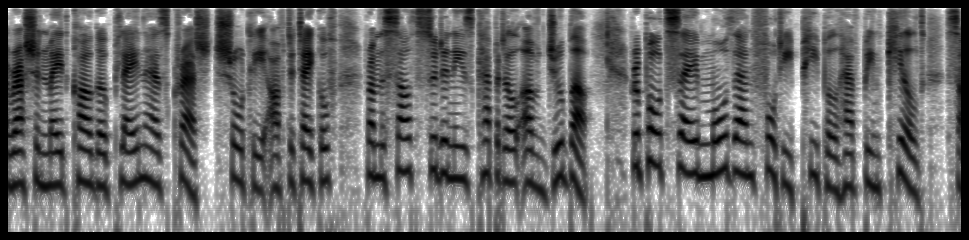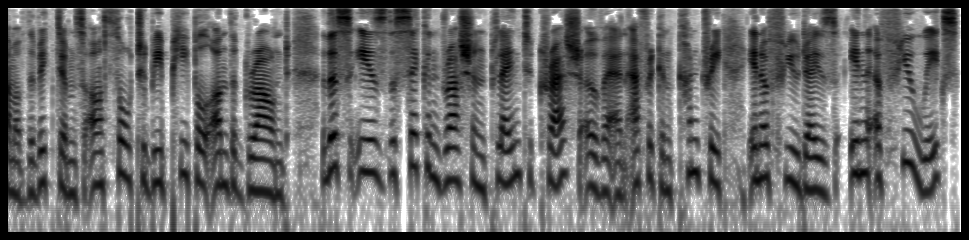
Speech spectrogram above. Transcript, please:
A Russian made cargo plane has crashed shortly after takeoff from the South Sudanese capital of Juba. Reports say more than 40 people have been killed. Some of the victims are thought to be people on the ground. This is the second Russian plane to crash over an African country in a few days, in a few weeks,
